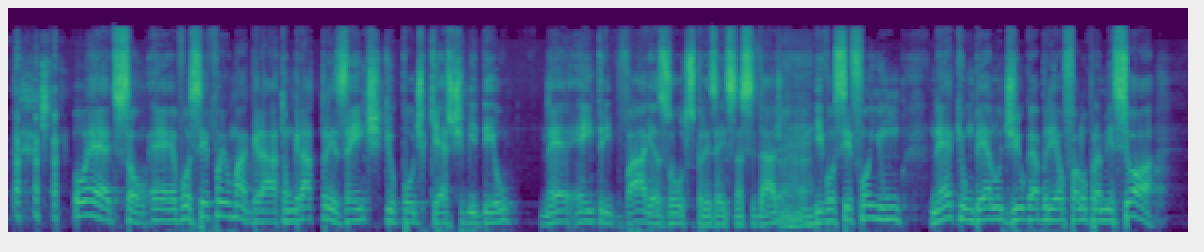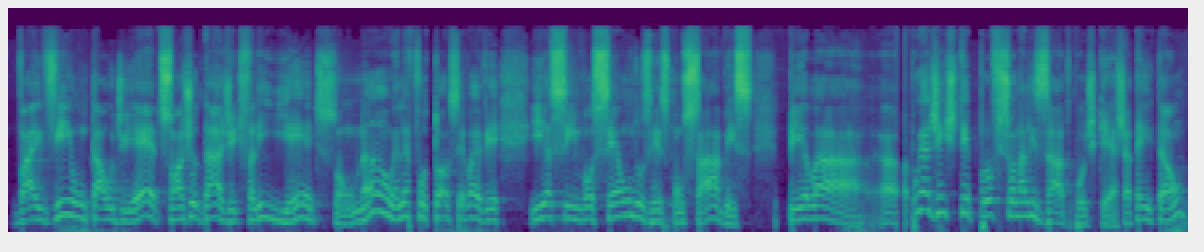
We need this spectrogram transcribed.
Ô Edson, é, você foi uma grata, um grato presente que o podcast me deu. Né, entre várias outros presentes na cidade, uhum. e você foi um, né, que um belo dia o Gabriel falou para mim assim, ó, vai vir um tal de Edson ajudar a gente. Falei, Edson? Não, ele é fotógrafo, você vai ver. E assim, você é um dos responsáveis pela uh, por a gente ter profissionalizado o podcast. Até então,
